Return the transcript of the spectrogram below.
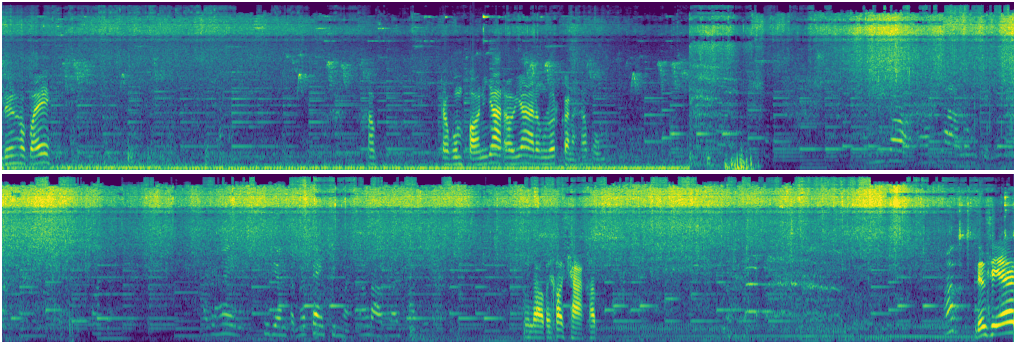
เดินเข้าไป ขออนุญาตเอาหญ้าลงรถก่อนนะครับผมอันนี้ก็เอาหญ้าลงเสร็จแล้วนะก็จะเอาไปให้พี่เดือนกับแม่แป้งกินหน่อยน้องดาวเป็นไรครับพวกเราไปเข้าฉากครับครับเดิมเสียง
